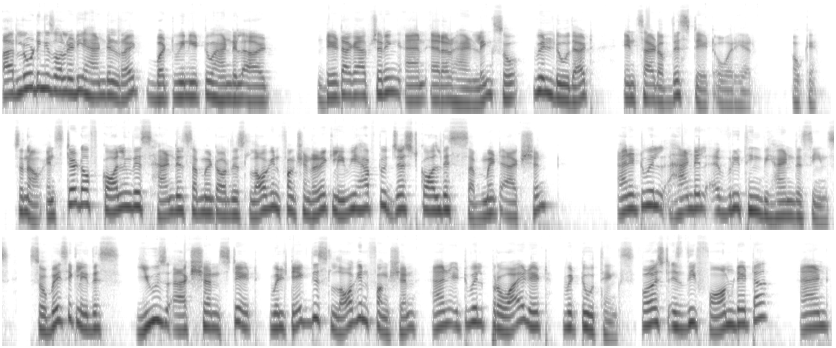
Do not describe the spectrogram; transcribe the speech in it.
our loading is already handled, right? But we need to handle our data capturing and error handling. So we'll do that inside of this state over here. Okay. So now instead of calling this handle submit or this login function directly, we have to just call this submit action and it will handle everything behind the scenes. So basically this use action state will take this login function and it will provide it with two things. First is the form data and,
